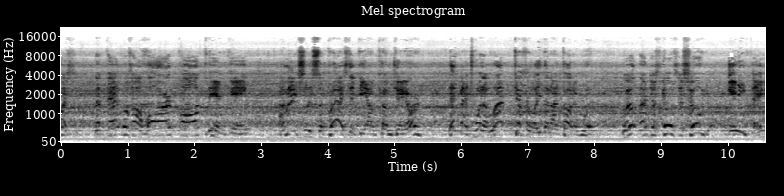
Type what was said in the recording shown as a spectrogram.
question that that was a hard-fought pin, King. I'm actually surprised at the outcome, JR. That match went a lot differently than I thought it would. Well, that just goes to show you anything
